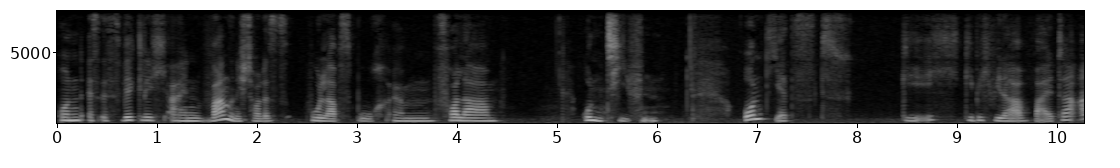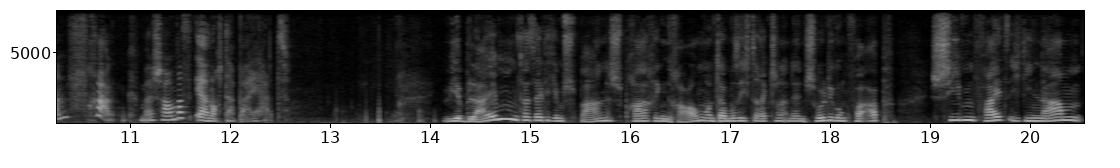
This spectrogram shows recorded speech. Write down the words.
Und es ist wirklich ein wahnsinnig tolles Urlaubsbuch ähm, voller Untiefen. Und jetzt gehe ich, gebe ich wieder weiter an Frank. Mal schauen, was er noch dabei hat. Wir bleiben tatsächlich im spanischsprachigen Raum und da muss ich direkt schon eine Entschuldigung vorab schieben, falls ich die Namen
